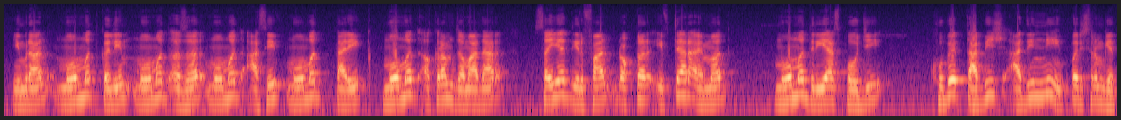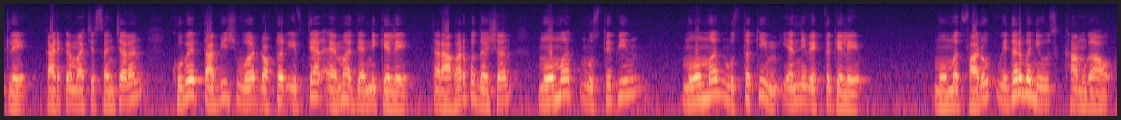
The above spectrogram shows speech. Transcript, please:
इम्रान मोहम्मद कलीम मोहम्मद अझर मोहम्मद आसिफ मोहम्मद तारिक मोहम्मद अक्रम जमादार सय्यद इरफान डॉक्टर इफ्त्यार अहमद मोहम्मद रियाज फौजी खुबेब ताबिश आदींनी परिश्रम घेतले. कार्यक्रमाचे संचालन खुबेब ताबिश व डॉक्टर इफ्तियार अहमद यांनी केले. तर आभार प्रदर्शन मोहम्मद मुस्तिफिन मोहम्मद मुस्तकीम यांनी व्यक्त केले. मोहम्मद फारूक विदर्भ न्यूज खामगाव.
